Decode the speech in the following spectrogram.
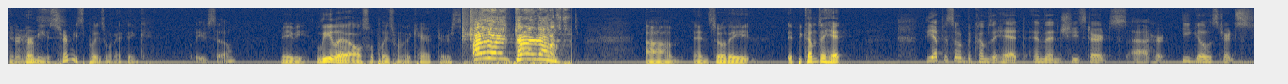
and Hermes. Hermes. Hermes plays one, I think. believe so. Maybe Leela also plays one of the characters. Um, and so they it becomes a hit. The episode becomes a hit, and then she starts, uh, her ego starts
